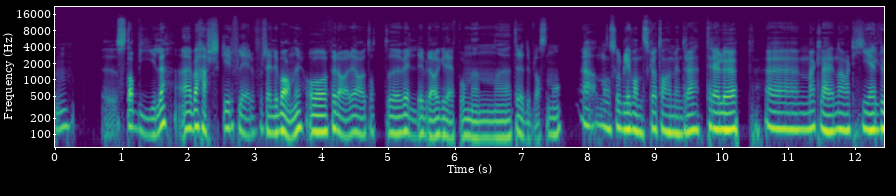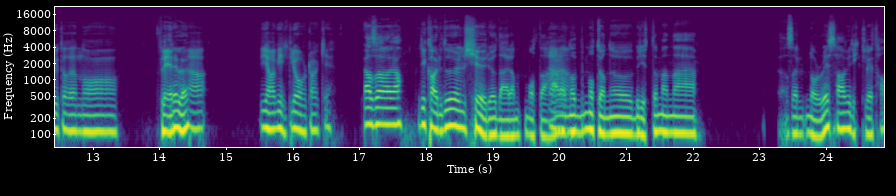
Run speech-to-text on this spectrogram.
eh, stabile. eh, Behersker flere forskjellige baner. Og Ferrari har jo tatt eh, veldig bra grep om den tredjeplassen nå. Ja, Nå skal det bli vanskelig å ta dem inn, tror jeg. Tre løp. Uh, McLaren har vært helt ute av det nå. Flere løp. Ja, de har virkelig overtaket. Altså, ja. Ricardo kjører jo der han på en måte er. Ja. ja. Nå måtte han jo bryte, men eh, altså, Norris har virkelig ta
